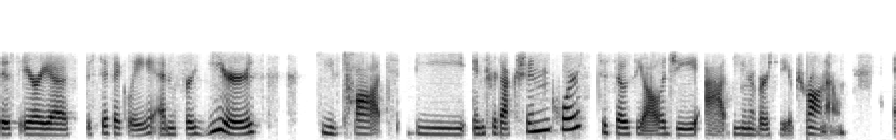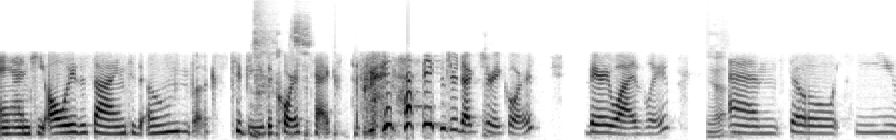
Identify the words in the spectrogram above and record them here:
this area specifically. And for years, he's taught the introduction course to sociology at the University of Toronto. And he always assigns his own books to be the course text for that introductory course, very wisely. Yeah. And so he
